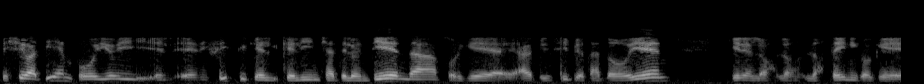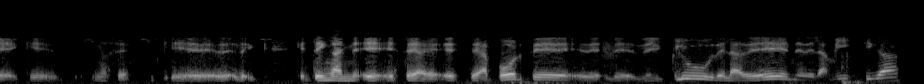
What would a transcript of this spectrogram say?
te lleva tiempo y hoy es difícil que el, que el hincha te lo entienda porque eh, al principio está todo bien, quieren los, los, los técnicos que, que no sé, que, que tengan eh, ese, ese aporte de- del club, del ADN, de la mística,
